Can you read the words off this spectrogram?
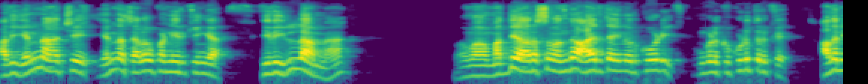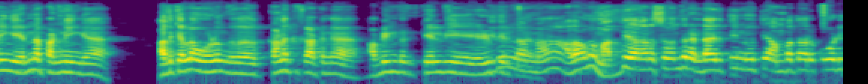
அது என்ன ஆச்சு? என்ன செலவு பண்ணியிருக்கீங்க இது இல்லாம ம- மத்திய அரசு வந்து ஆயிரத்தி ஐநூறு கோடி உங்களுக்கு கொடுத்துருக்கு. அதை நீங்க என்ன பண்ணீங்க? அதுக்கெல்லாம் ஒழுங்கு கணக்கு காட்டுங்க அப்படின்ற கேள்வி எழுதி இல்லாம அதாவது மத்திய அரசு வந்து ரெண்டாயிரத்தி நூத்தி ஐம்பத்தாறு கோடி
